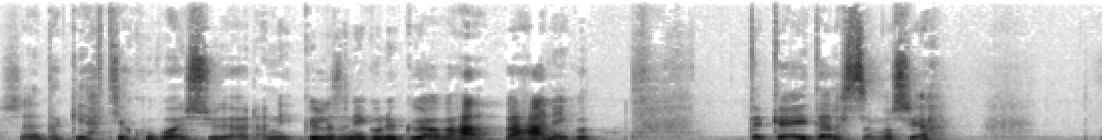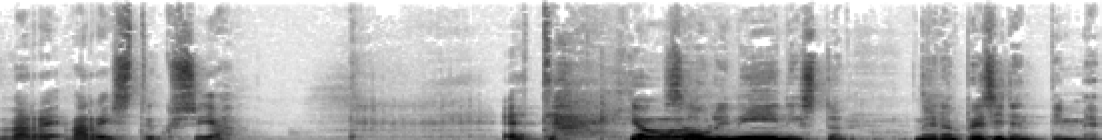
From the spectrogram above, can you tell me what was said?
sen takia, että joku voi syödä, niin kyllä se niin kuin nykyään vähän, vähän niin kuin tekee itselle semmoisia väristyksiä. Että, joo. Sauli Niinistö, meidän presidenttimme,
